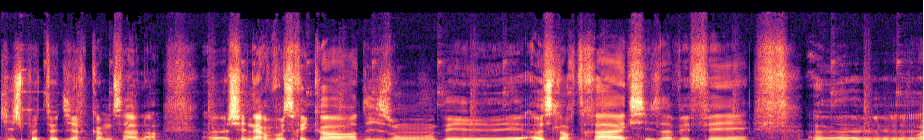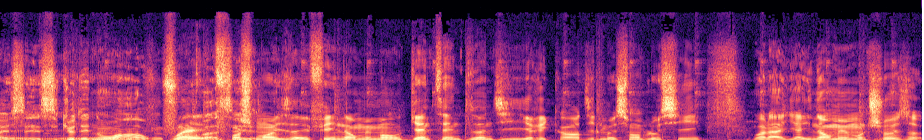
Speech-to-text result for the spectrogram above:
qui, je peux, te dire comme ça là euh, Chez Nervous Records, ils ont des Hustler Tracks, ils avaient fait. Euh, ouais, c'est que des noms à rond ouais, Franchement, ils avaient fait énormément. Gent and Lundy Records, il me semble aussi. Voilà, il y a énormément de choses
